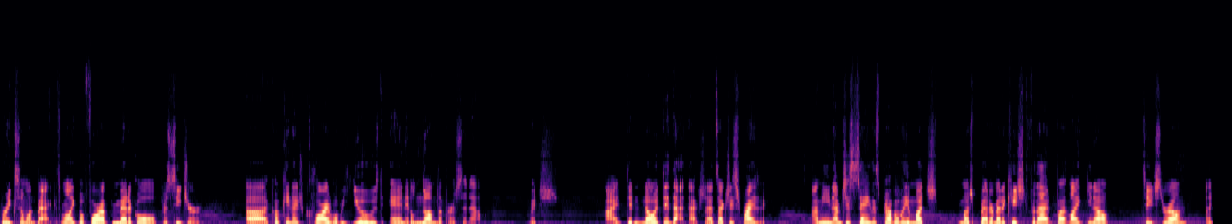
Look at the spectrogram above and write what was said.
bring someone back. It's more like before a medical procedure, uh, cocaine hydrochloride will be used and it'll numb the person out. Which I didn't know it did that, actually. That's actually surprising. I mean, I'm just saying there's probably a much, much better medication for that, but like, you know, to each their own, I,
